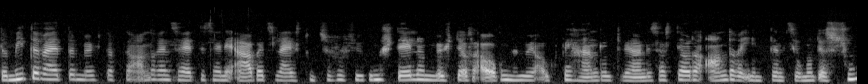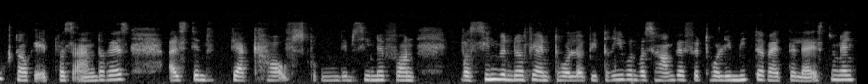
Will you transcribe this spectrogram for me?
Der Mitarbeiter möchte auf der anderen Seite seine Arbeitsleistung zur Verfügung stellen stellen und möchte auf Augenhöhe auch behandelt werden. Das heißt, er hat eine andere Intention und er sucht auch etwas anderes als den Verkaufsgrund im Sinne von, was sind wir nur für ein toller Betrieb und was haben wir für tolle Mitarbeiterleistungen.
